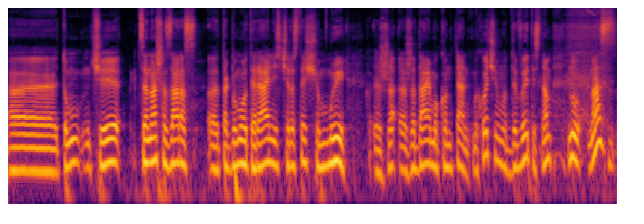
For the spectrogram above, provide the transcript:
е, тому чи це наша зараз, е, так би мовити, реальність через те, що ми жадаємо контент. Ми хочемо дивитись. Нам ну нас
